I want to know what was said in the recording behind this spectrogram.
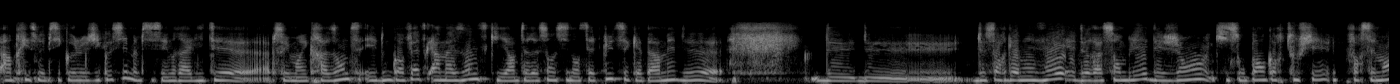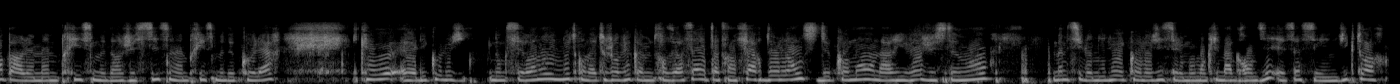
un prisme psychologique aussi, même si c'est une réalité euh, absolument écrasante. Et donc en fait, Amazon, ce qui est intéressant aussi dans cette lutte, c'est qu'elle permet de euh, s'organiser et de rassembler des gens qui sont pas encore touchés forcément par le même prisme d'injustice, le même prisme de colère que l'écologie. Donc c'est vraiment une lutte qu'on a toujours vue comme transversale et peut-être un fer de lance de comment on arrivait justement, même si le milieu écologiste et le mouvement climat grandit et ça c'est une victoire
